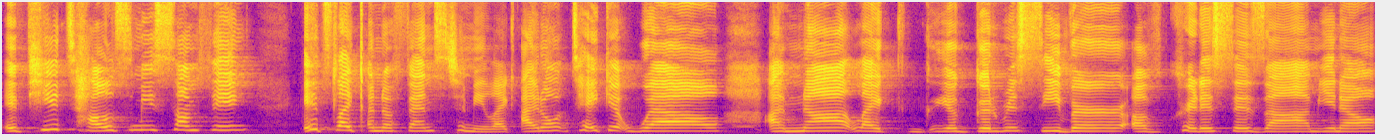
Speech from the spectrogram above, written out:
If he tells me something it's like an offense to me. Like, I don't take it well. I'm not like a good receiver of criticism, you know?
